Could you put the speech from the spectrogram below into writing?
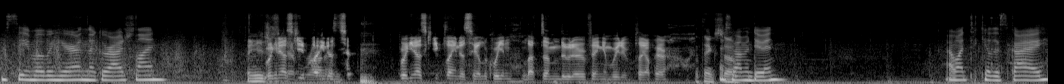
I see him over here on the garage line. I think We can just just keep kept playing this. We can just keep playing this hill queen. Let them do their thing, and we play up here. I think so. That's so. what I'm doing. I want to kill this guy.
